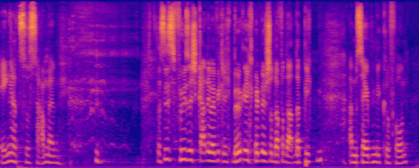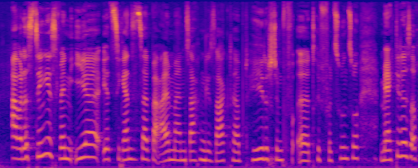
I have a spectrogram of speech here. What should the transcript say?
enger zusammen. Das ist physisch gar nicht mehr wirklich möglich, weil wir schon aufeinander picken am selben Mikrofon. Aber das Ding ist, wenn ihr jetzt die ganze Zeit bei all meinen Sachen gesagt habt, hey, das stimmt, äh, trifft voll zu und so, merkt ihr das auch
